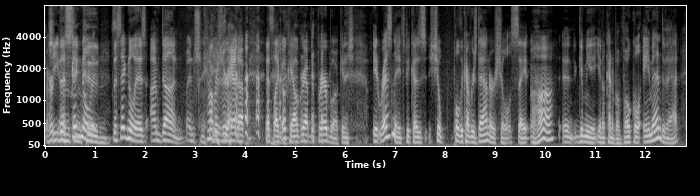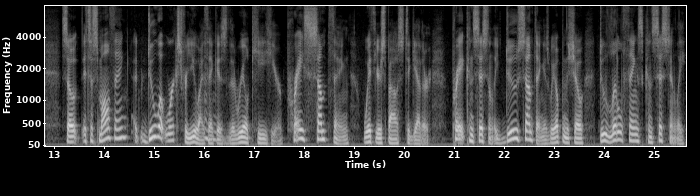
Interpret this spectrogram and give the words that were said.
her, She the signal the signal is I'm done, and she covers her head up. That's like okay, I'll grab the prayer book, and sh it resonates because she'll pull the covers down, or she'll say uh huh, and give me you know kind of a vocal amen to that. So it's a small thing. Do what works for you, I think, is the real key here. Pray something with your spouse together. Pray it consistently. Do something. As we open the show, do little things consistently.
